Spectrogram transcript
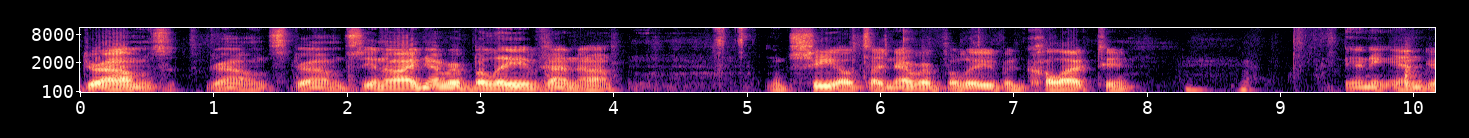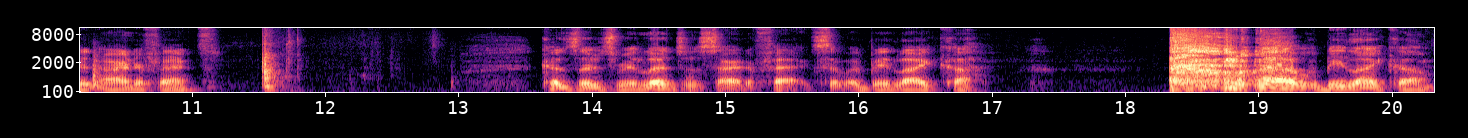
Drums, drums, drums. You know, I never believe in, uh, in shields. I never believe in collecting any Indian artifacts. Because there's religious artifacts. It would be like, uh, it would be like, um,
